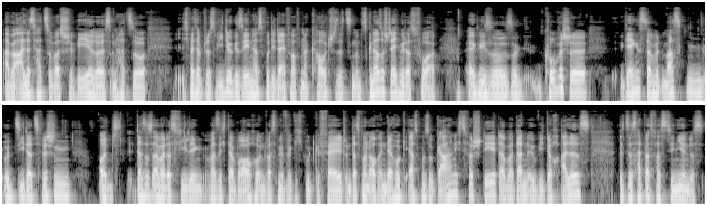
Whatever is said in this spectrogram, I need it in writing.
aber alles hat so was Schweres und hat so, ich weiß nicht, ob du das Video gesehen hast, wo die da einfach auf einer Couch sitzen und genauso stelle ich mir das vor. Irgendwie so, so komische Gangster mit Masken und sie dazwischen. Und das ist aber das Feeling, was ich da brauche und was mir wirklich gut gefällt. Und dass man auch in der Hook erstmal so gar nichts versteht, aber dann irgendwie doch alles. Das hat was Faszinierendes.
